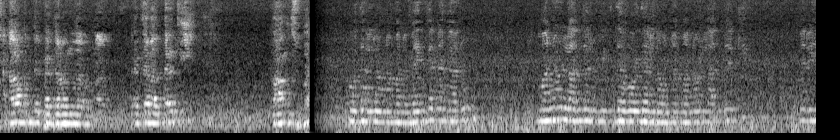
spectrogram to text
చాలా మంది పెద్దలందరూ ఉన్నారు. పెద్దలందరికీ కాంగ్రెస్ పార్టీ హోదాలో ఉన్న మన వెంకన్న గారు మనోళ్ళందరూ వివిధ హోదాల్లో ఉన్న మనోళ్ళందరికీ మరి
